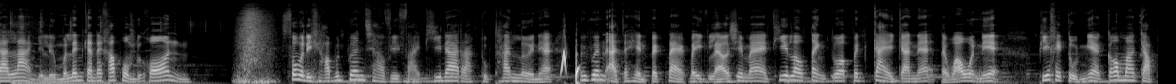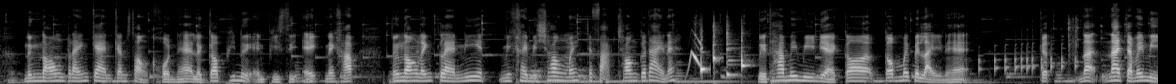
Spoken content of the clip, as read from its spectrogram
ด้านล่างอย่าลืมมาเล่นกันนะครับผมทุกคนสวัสดีครับเพื่อนๆชาวฟรีไฟที่น่ารักทุกท่านเลยเนี่ยเพื่อนๆอาจจะเห็นแปลกๆไปอีกแล้วใช่ไหมที่เราแต่งตัวเป็นไก่กันนะแต่ว่าวันนี้ พี่ไข่ตุ๋นเนี่ยก็มากับน้องๆแรงแกนกัน 2 คนฮะแล้วก็พี่หนุ่ย NPCX นะครับน้องๆแรงแกนนี่มีใครมีช่องไหมจะฝากช่องก็ได้นะ หรือถ้าไม่มีเนี่ยก็ก็ไม่เป็นไรนะฮะก็น่าน่าจะไม่มี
